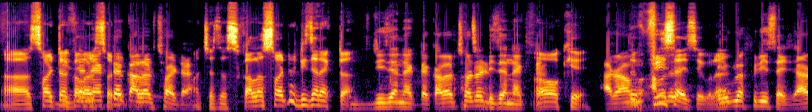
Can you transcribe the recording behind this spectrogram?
আহ, ছয়টা কালার একটা কালার ছয়টা। আচ্ছা আচ্ছা কালার ছয়টা ডিজাইন একটা? ডিজাইন একটা কালার ছয়টা ডিজাইন একটা। ওকে আর ফ্রি সাইজ এগুলো? এগুলো ফ্রি সাইজ আর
